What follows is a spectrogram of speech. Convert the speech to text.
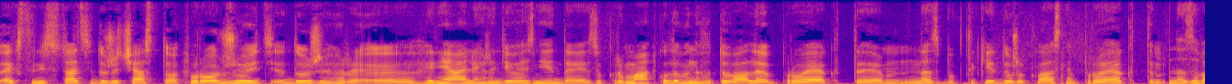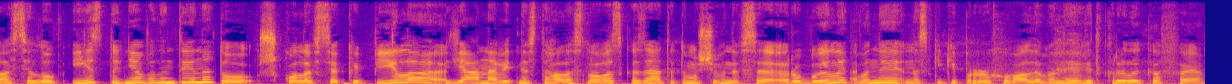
екстрені ситуації дуже часто породжують дуже гр- е, геніальні грандіозні ідеї. Зокрема, коли вони готували проект, е, у нас був такий дуже класний проект, називався Love Is до Дня Валентина. То школа вся кипіла. Я навіть не встигала слова сказати, тому що вони все робили. Вони наскільки прорахували, вони відкрили кафе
